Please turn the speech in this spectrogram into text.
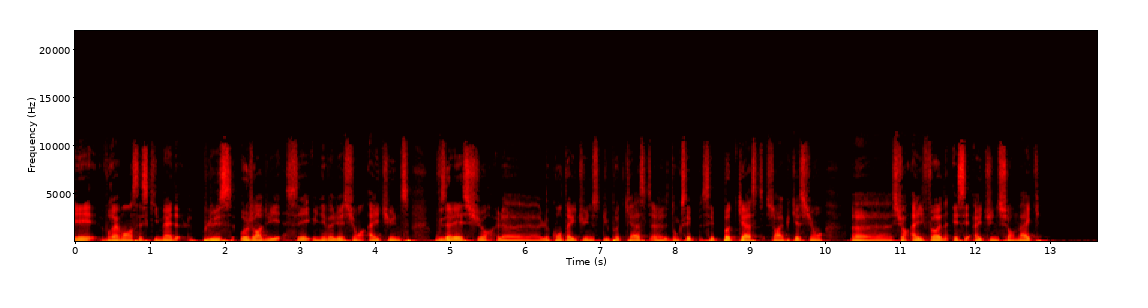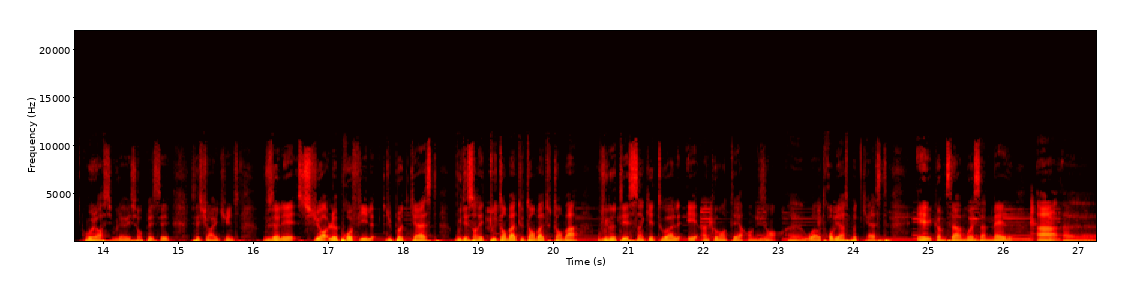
et vraiment, c'est ce qui m'aide le plus aujourd'hui, c'est une évaluation iTunes. Vous allez sur le, compte iTunes du podcast, euh, donc c'est podcast sur l'application euh, sur iPhone et c'est iTunes sur Mac ou alors si vous l'avez sur PC, c'est sur iTunes. Vous allez sur le profil du podcast, vous descendez tout en bas, tout en bas, tout en bas, vous notez 5 étoiles et un commentaire en disant euh, Waouh, trop bien ce podcast. Et comme ça, moi, ça m'aide à, euh,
